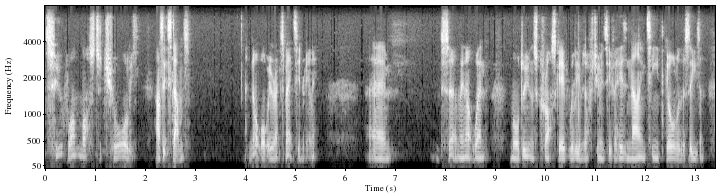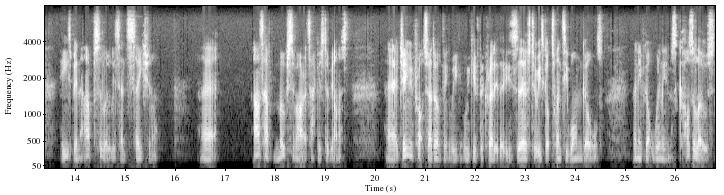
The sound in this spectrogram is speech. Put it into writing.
2 uh, 1 loss to Chorley as it stands. Not what we were expecting, really. Um, certainly not when Muldoon's cross gave Williams opportunity for his 19th goal of the season. He's been absolutely sensational. Uh, as have most of our attackers, to be honest. Uh, Jamie Proctor, I don't think we, we give the credit that he deserves to. He's got 21 goals. Then you've got Williams. Kozlow's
